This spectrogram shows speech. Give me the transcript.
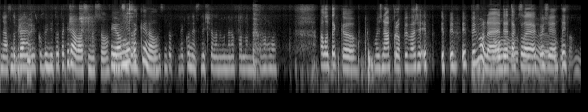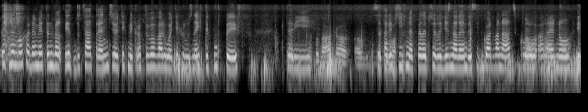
No, já jsem to právě, jako by mě to taky dává smysl. Jo, mě to, taky, no. Kdyby jsem to jako neslyšela, nebo nenapadlo mě to, ale... Tak uh, možná pro pivaře i, i, i, i pivo ne, No, jde takhle, samozřejmě, jakože to to teď, samý, teď jako- mimochodem je ten vel, je docela trend, že jo, těch mikropivovarů a těch různých typů piv, který to tak a, a se tady dřív nepili, protože lidi znali jen desítku a dvanáctku No, a no, najednou i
